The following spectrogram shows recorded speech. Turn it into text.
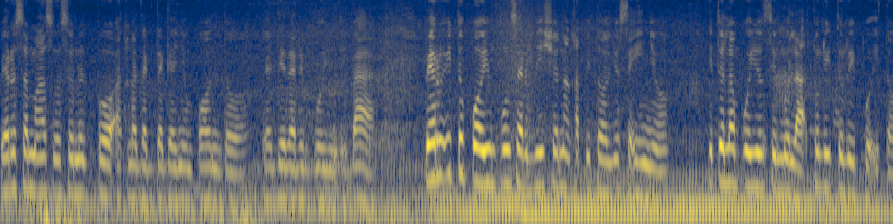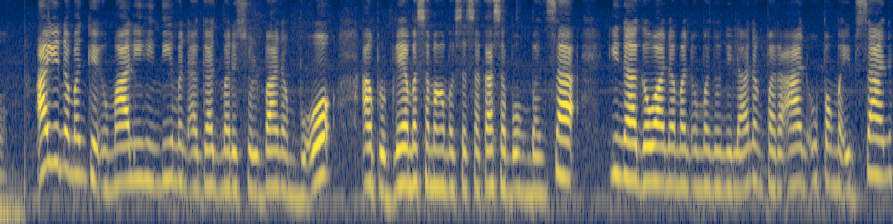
Pero sa mga susunod po at madagdagan yung pondo, pwede na rin po yung iba. Pero ito po yung pong serbisyo ng Kapitolyo sa inyo, ito lang po yung simula, tuloy-tuloy po ito. Ayon naman kay Umali, hindi man agad maresolba ng buo ang problema sa mga magsasaka sa buong bansa. Ginagawa naman umano nila ng paraan upang maibsan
